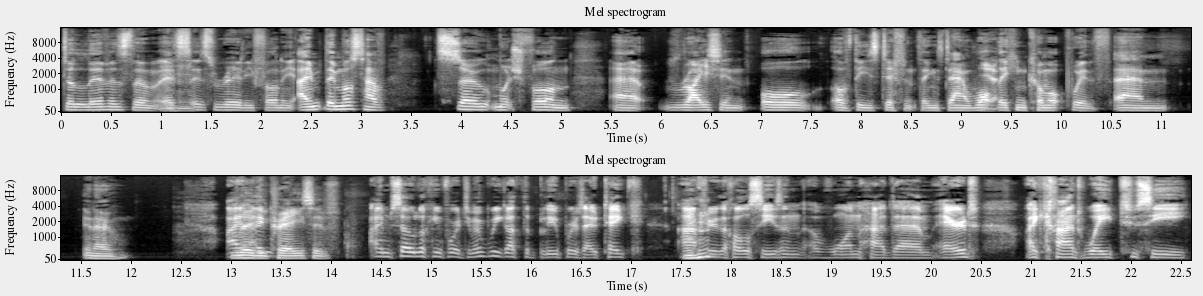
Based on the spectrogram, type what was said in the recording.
delivers them. It's it's really funny. I they must have so much fun uh, writing all of these different things down. What Yeah. they can come up with, um, you know, I, really I'm, creative. I'm so looking forward. Do you remember we got the bloopers outtake Mm-hmm. after the whole season of one had um, aired? I can't wait to see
